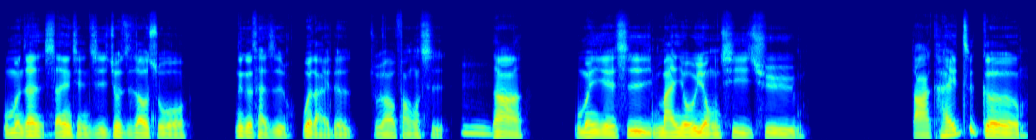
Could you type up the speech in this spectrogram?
我们在三年前其实就知道说那个才是未来的主要方式，嗯，那我们也是蛮有勇气去打开这个。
